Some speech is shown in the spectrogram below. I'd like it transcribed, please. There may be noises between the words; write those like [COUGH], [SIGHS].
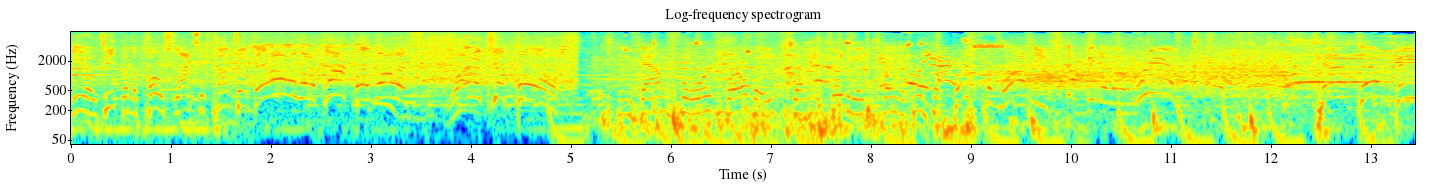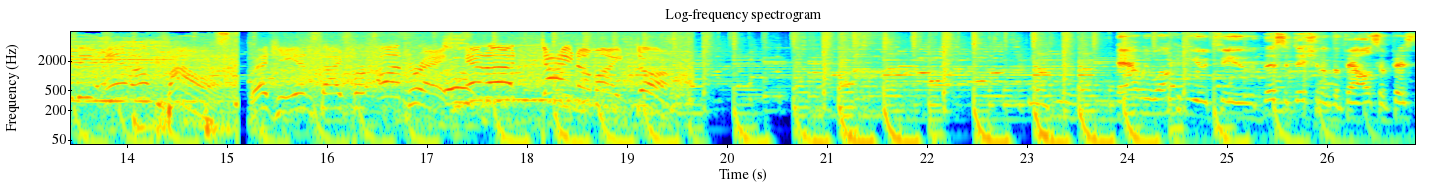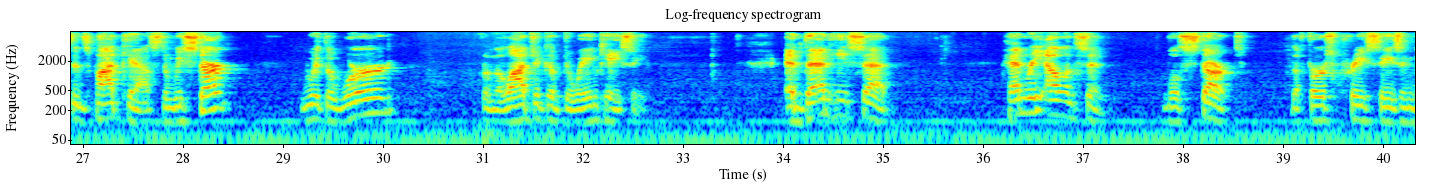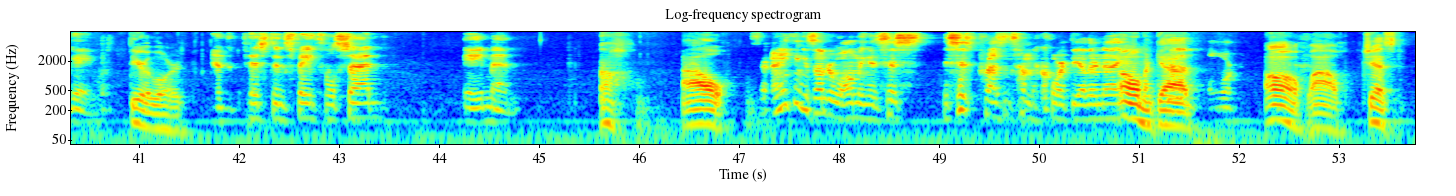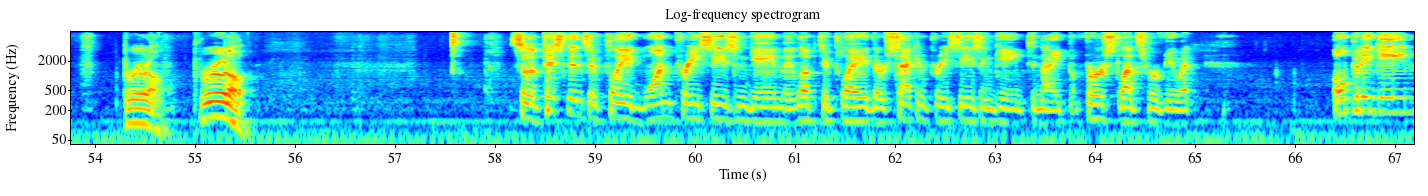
O'Neal deep in the post, lots of contact there. Oh, what a block by Wallace! What a jump ball! Pistons down four, 12-8, 7-38 to play the first. A burst from Rodney, stuck into the rim! Count that baby and a foul! Reggie inside for Andre, and a dynamite dunk! And we welcome you to this edition of the Palace of Pistons podcast. And we start with a word from the logic of Dwane Casey. And then he said, Henry Ellenson will start the first preseason game. Dear Lord. And the Pistons faithful said, Amen. Oh. Ow. Is there anything as underwhelming as his is his presence on the court the other night? Oh my god. Good. Oh wow. Just brutal. Brutal. So the Pistons have played one preseason game. They look to play their second preseason game tonight. But first, let's review it. Opening game,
